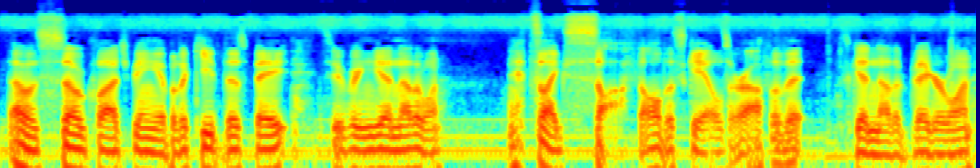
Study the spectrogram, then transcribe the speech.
That was so clutch being able to keep this bait. See if we can get another one. It's like soft. All the scales are off of it. Let's get another bigger one.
